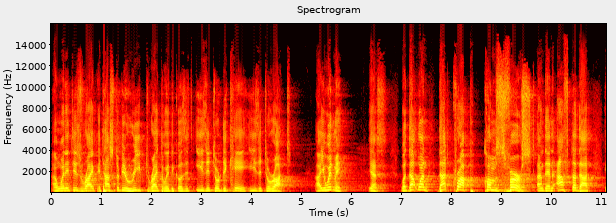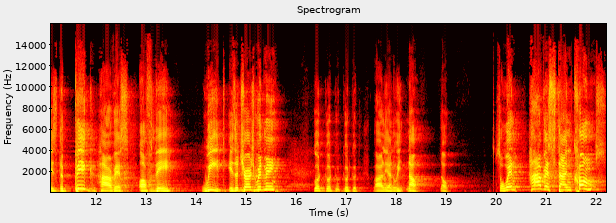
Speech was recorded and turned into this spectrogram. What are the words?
and when it is ripe, it has to be reaped right away because it's easy to decay, easy to rot. Are you with me? Yes. But that one, that crop comes first, and then after that is the big harvest of the wheat. Is the church with me? Good, good, good, good, good. Barley and wheat. Now, no. So when harvest time comes,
